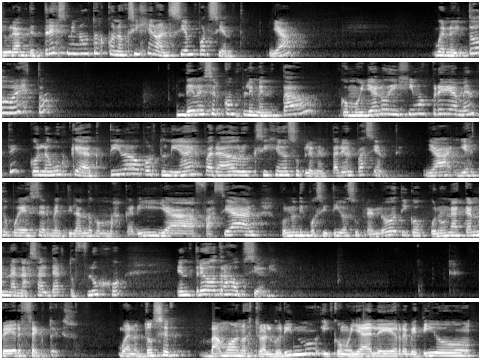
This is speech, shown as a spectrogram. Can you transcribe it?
durante 3 minutos con oxígeno al 100%, ¿ya? Bueno, y todo esto debe ser complementado, como ya lo dijimos previamente, con la búsqueda activa de oportunidades para dar oxígeno suplementario al paciente. ¿Ya? Y esto puede ser ventilando con mascarilla facial, con un dispositivo supralótico, con una cánula nasal de alto flujo, entre otras opciones. Perfecto eso. Bueno, entonces vamos a nuestro algoritmo y como ya le he repetido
